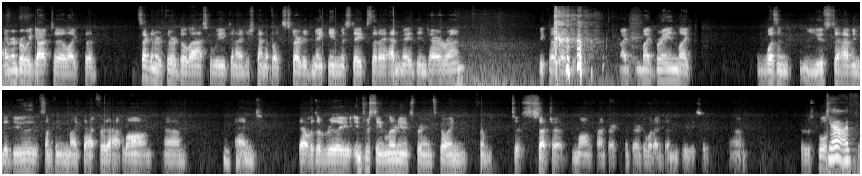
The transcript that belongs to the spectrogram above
i remember we got to like the second or third to last week and i just kind of like started making mistakes that i hadn't made the entire run because i just my, my brain like wasn't used to having to do something like that for that long um, Mhm. and that was a really interesting learning experience going from to such a long contract compared to what I'd done previously. Um, but it was cool. to- Yeah, I've- to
